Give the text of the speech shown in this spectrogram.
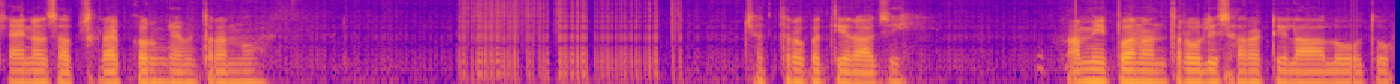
चॅनल सबस्क्राईब करून घ्या मित्रांनो. छत्रपती राजे. आम्ही पण अंतरवली सराटीला आलो होतो.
